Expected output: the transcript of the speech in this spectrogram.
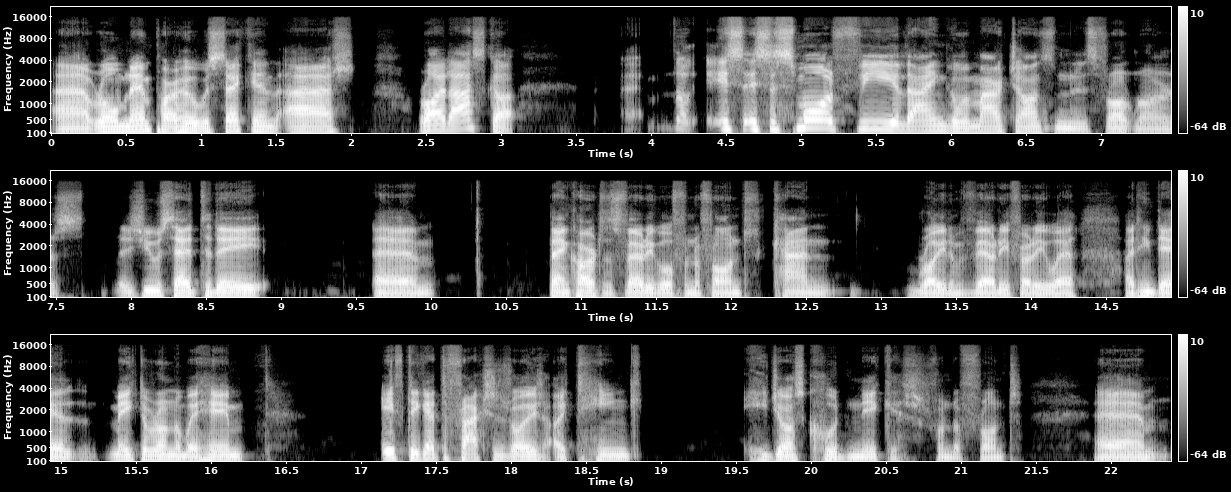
Uh, Roman Empire, who was second at Royal Ascot. Look, it's it's a small field angle with Mark Johnston and his front runners. As you said today, um, Ben Curtis very good from the front, can ride him very very well. I think they'll make the run with him. If they get the fractions right, I think he just could nick it from the front. Um,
